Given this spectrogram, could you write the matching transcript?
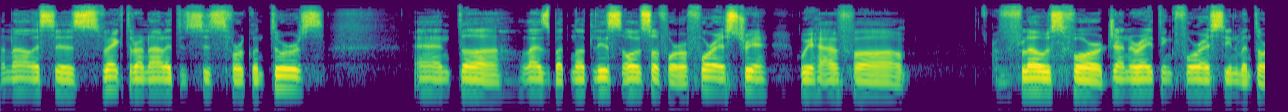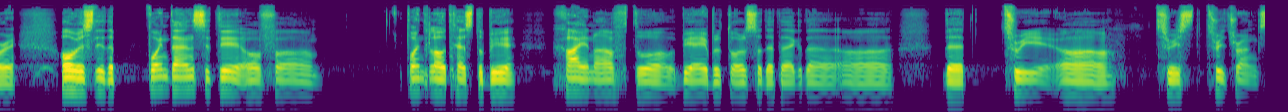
analysis, vector analysis for contours, and uh, last but not least, also for forestry, we have uh, flows for generating forest inventory. Obviously, the point density of uh, point cloud has to be high enough to be able to also detect the uh, the tree uh, tree tree trunks.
